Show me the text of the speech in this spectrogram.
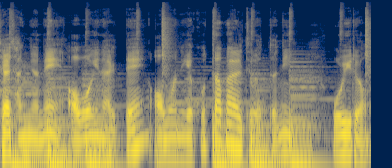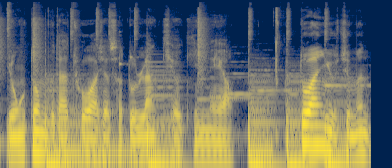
제가 작년에 어버이날 때 어머니께 꽃다발을 드렸더니 오히려 용돈보다 좋아하셔서 놀란 기억이 있네요. 또한 요즘은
